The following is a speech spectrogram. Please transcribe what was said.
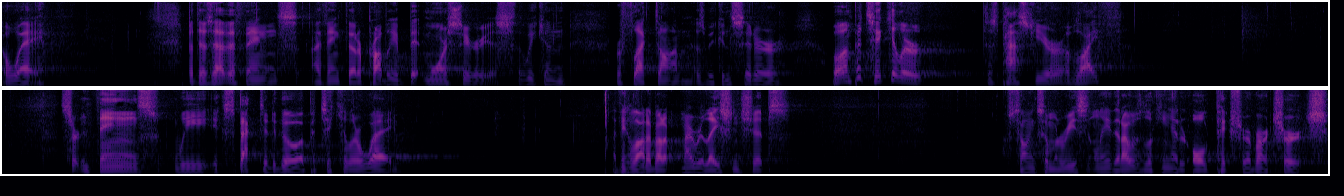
away. But there's other things, I think, that are probably a bit more serious that we can reflect on as we consider, well, in particular, this past year of life. Certain things we expected to go a particular way. I think a lot about my relationships. I was telling someone recently that I was looking at an old picture of our church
